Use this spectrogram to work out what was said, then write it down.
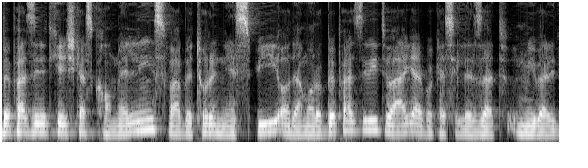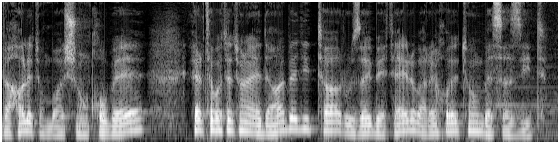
بپذیرید که هیچکس کامل نیست و به طور نسبی آدما رو بپذیرید و اگر با کسی لذت می‌برید و حالتون باشون خوبه ارتباطتون رو ادامه بدید تا روزای بهتری رو برای خودتون بسازید.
